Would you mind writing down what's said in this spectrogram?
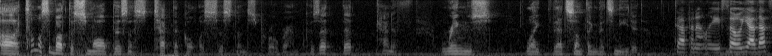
Uh, tell us about the Small Business Technical Assistance Program, because that, that kind of rings like that's something that's needed. Definitely. So yeah, that's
